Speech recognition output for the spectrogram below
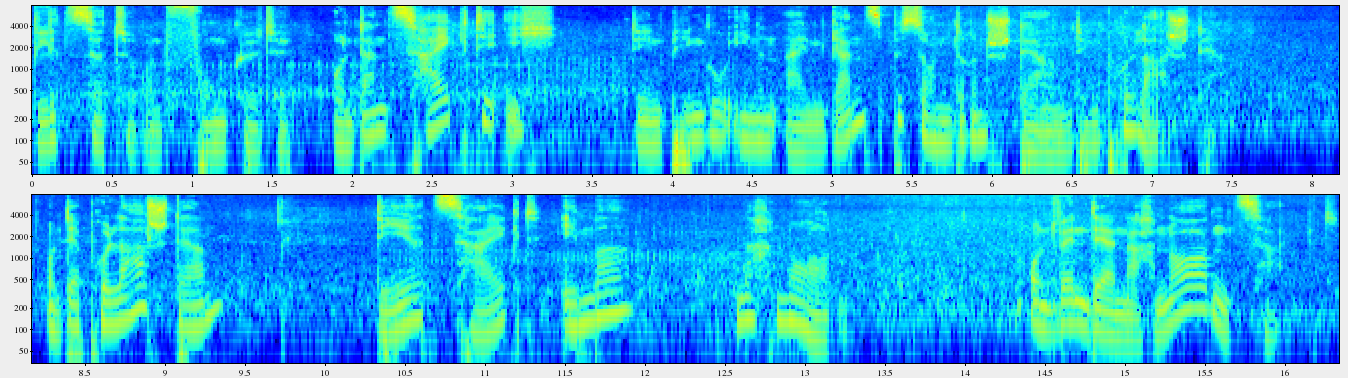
glitzerte und funkelte, und dann zeigte ich den Pinguinen einen ganz besonderen Stern, den Polarstern. Und der Polarstern der zeigt immer nach Norden. Und wenn der nach Norden zeigt,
